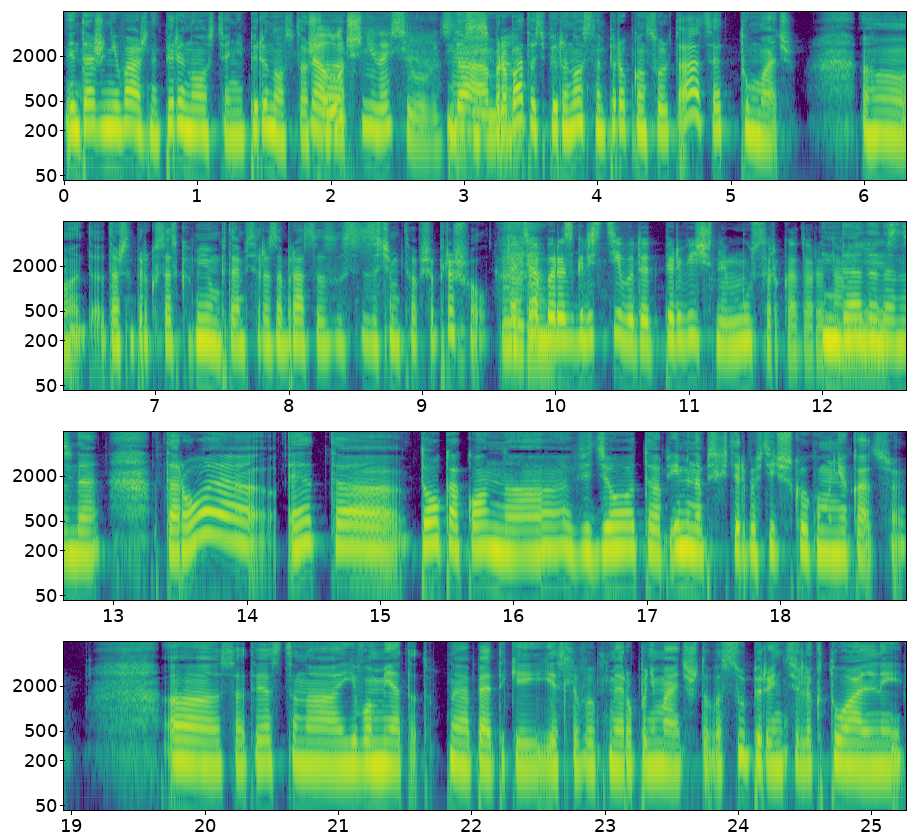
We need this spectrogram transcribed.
И даже не важно, перенос тебя, не перенос. да, что, лучше не насиловать. Да, обрабатывать перенос на первой консультации – это too much. Потому что, например, как минимум пытаемся разобраться, зачем ты вообще пришел. Хотя бы разгрести вот этот первичный мусор, который там да, есть. Да, да, да, да. Второе – это то, как он а, ведет именно психотерапевтическую коммуникацию. Э, соответственно, его метод. Ну и опять-таки, если вы, к примеру, понимаете, что вы суперинтеллектуальный,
